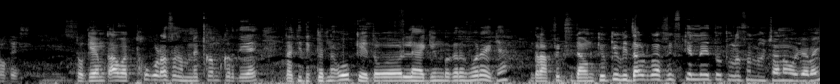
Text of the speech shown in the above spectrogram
ओके तो गेम का आवाज़ थोड़ा सा हमने कम कर दिया है, ताकि दिक्कत ना ओके तो लैगिंग वगैरह हो रहा है क्या? ग्राफिक्स डाउन क्योंकि विदाउट ग्राफिक्स खेल रहे तो थोड़ा सा लोचा ना हो जाए भाई।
